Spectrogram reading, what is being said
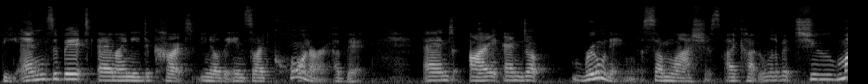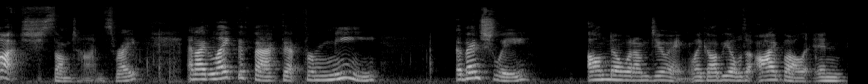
the ends a bit and I need to cut, you know, the inside corner a bit. And I end up ruining some lashes. I cut a little bit too much sometimes, right? And I like the fact that for me, eventually, I'll know what I'm doing. Like, I'll be able to eyeball it and,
